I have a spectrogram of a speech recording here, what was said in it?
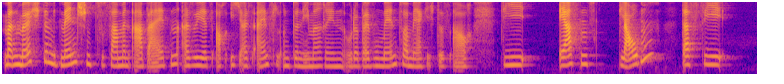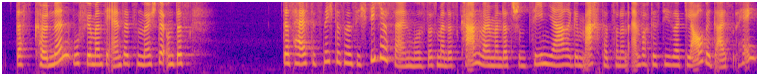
man möchte mit Menschen zusammenarbeiten, also jetzt auch ich als Einzelunternehmerin oder bei Womentor merke ich das auch, die erstens glauben, dass sie das können, wofür man sie einsetzen möchte und das das heißt jetzt nicht, dass man sich sicher sein muss, dass man das kann, weil man das schon zehn Jahre gemacht hat, sondern einfach, dass dieser Glaube da ist, hey,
